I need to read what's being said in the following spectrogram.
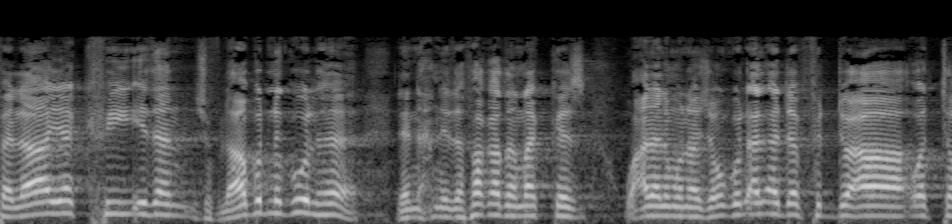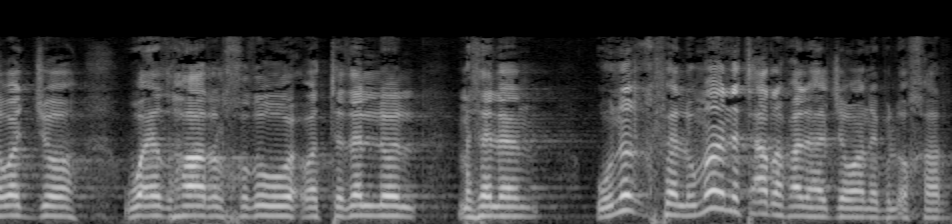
فلا يكفي اذا شوف لابد نقولها لأن إحنا إذا فقط نركز وعلى المناجاة. ونقول الأدب في الدعاء والتوجه وإظهار الخضوع والتذلل مثلا. ونغفل وما نتعرف على هالجوانب الأخر.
